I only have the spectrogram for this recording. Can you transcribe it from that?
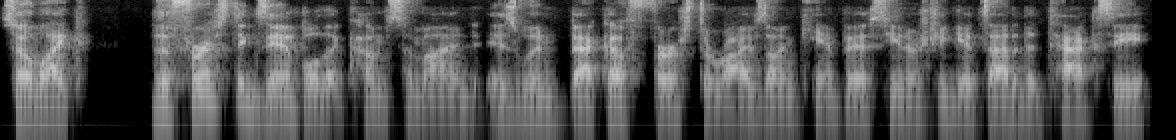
So, like the first example that comes to mind is when Beca first arrives on campus. You know, she gets out of the taxi,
